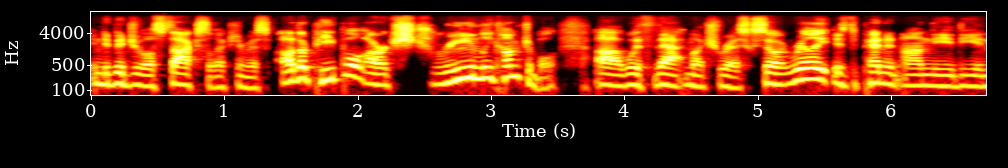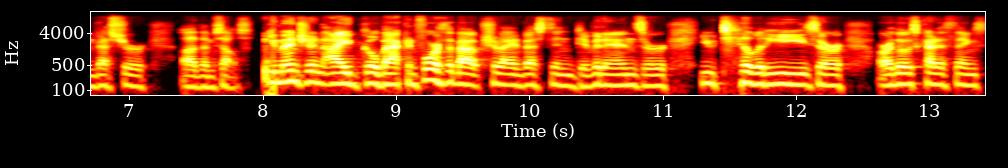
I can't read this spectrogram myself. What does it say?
individual stock selection risk. Other people are extremely comfortable uh, with that much risk. So it really is dependent on the, the investor uh, themselves. You mentioned I go back and forth about should I invest in dividends or utilities or, or those kind of things.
